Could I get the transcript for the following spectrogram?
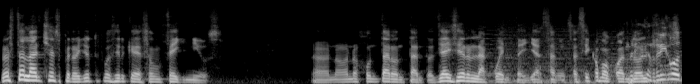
No está Lanchas, pero yo te puedo decir que son fake news. No, no, no juntaron tantos. Ya hicieron la cuenta y ya sabes. Así como cuando el, Rigo,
